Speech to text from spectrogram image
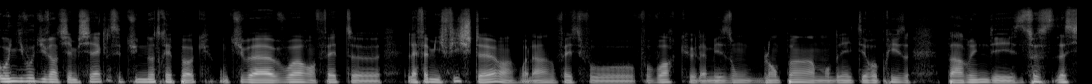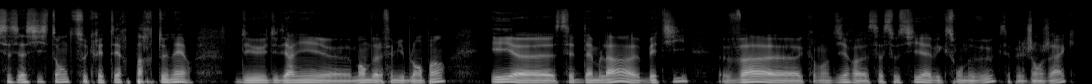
Au niveau du XXe siècle, c'est une autre époque. Donc tu vas avoir en fait la famille Fichter. Voilà, en fait, il faut, faut, voir que la maison Blancpain à un moment donné a été reprise par une des assistantes, secrétaires, partenaires des, des derniers membres de la famille Blancpain. Et cette dame-là, Betty, va comment dire s'associer avec son neveu qui s'appelle Jean-Jacques.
